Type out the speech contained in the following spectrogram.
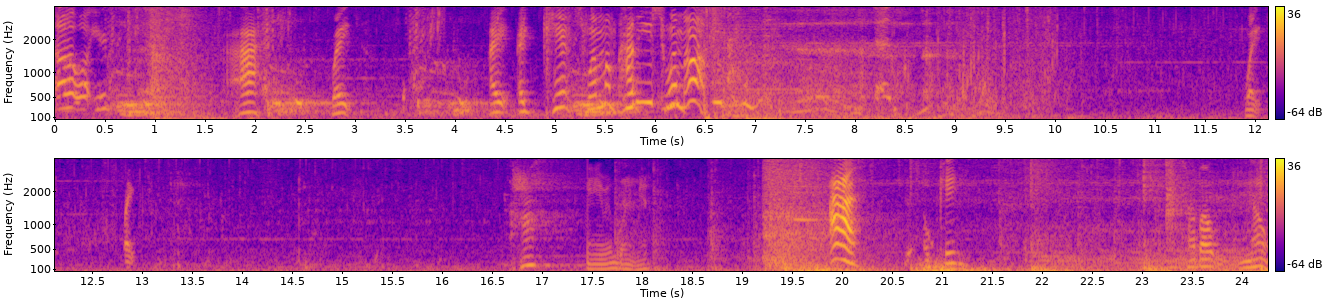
Oh, well, you're just. Ah, wait. I I can't swim up. How do you swim up? dead. Wait. Wait. Huh? Can't even blame you. Ah! Okay. How about no?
